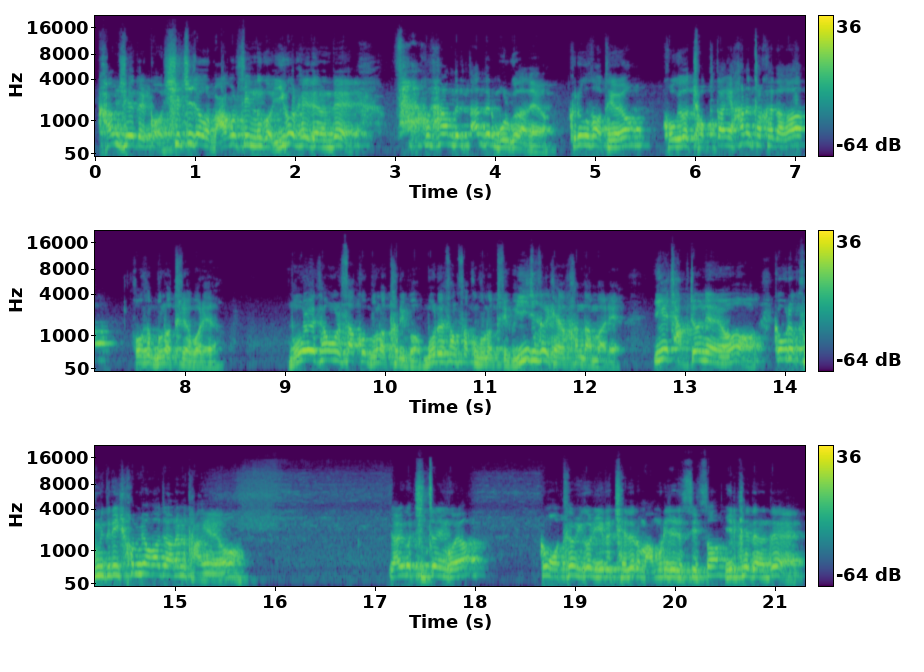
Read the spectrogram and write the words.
감시해야 될 거, 실질적으로 막을 수 있는 거, 이걸 해야 되는데, 자꾸 사람들이 딴 데로 몰고 다녀요. 그러고서 어떻게 해요? 거기서 적당히 하는 척 하다가, 거기서 무너뜨려 버려요. 모래성을 쌓고 무너뜨리고, 모래성 쌓고 무너뜨리고, 이 짓을 계속 한단 말이에요. 이게 작전이에요. 그러니까 우리 국민들이 현명하지 않으면 당해요. 야, 이거 진짜인 거야? 그럼 어떻게 하면 이걸 제대로 마무리 지을 수 있어? 이렇게 해야 되는데,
